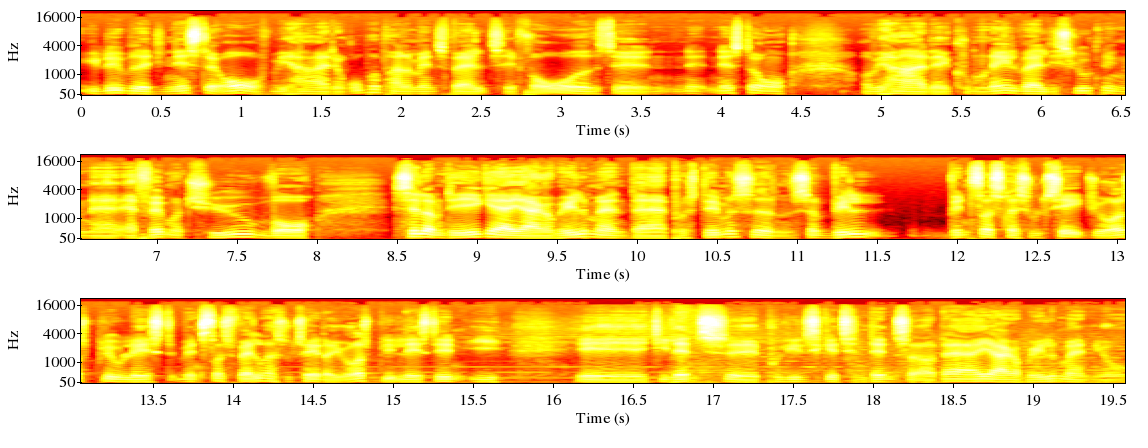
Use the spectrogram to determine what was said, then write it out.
i løbet af de næste år. Vi har et Europaparlamentsvalg til foråret til næste år, og vi har et øh, kommunalvalg i slutningen af, af 25, hvor selvom det ikke er Jakob Ellemann, der er på stemmesedlen, så vil Venstres resultat jo også blive læst, Venstres valgresultater jo også blive læst ind i øh, de landspolitiske tendenser, og der er Jakob Ellemann jo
